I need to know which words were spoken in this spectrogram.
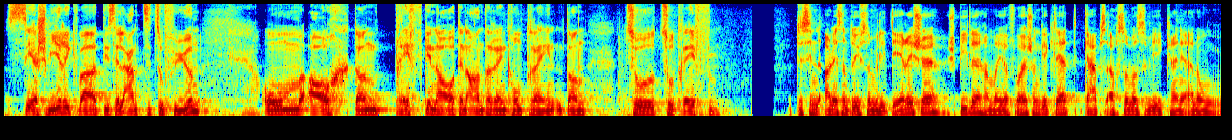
sehr schwierig war, diese Lanze zu führen, um auch dann treffgenau den anderen Kontrahenten dann zu, zu treffen. Das sind alles natürlich so militärische Spiele, haben wir ja vorher schon geklärt. Gab es auch sowas wie, keine Ahnung,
